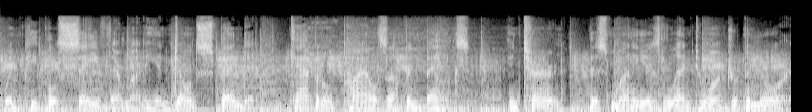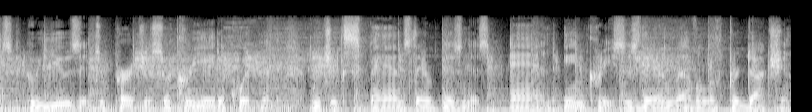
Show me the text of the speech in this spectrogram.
when people save their money and don't spend it, capital piles up in banks. In turn, this money is lent to entrepreneurs who use it to purchase or create equipment, which expands their business and increases their level of production.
